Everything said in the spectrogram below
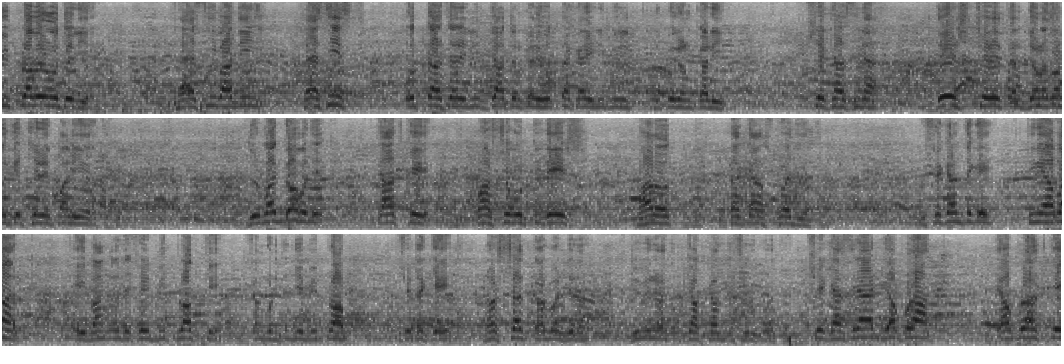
বিপ্লবের মধ্যে দিয়ে। ফ্যাসিবাদী, ফ্যাসিস্ট, অত্যাচারী, নির্যাতনকারী, হত্যাকারী নিপীড়নকারী শেখ হাসিনা দেশ ছেড়ে তার জনগণকে ছেড়ে পালিয়ে গেছে। দুর্ভাগ্য আমাদের যে আজকে পার্শ্ববর্তী দেশ ভারত তাকে আশ্রয় দিয়েছে। সেখান থেকে তিনি আবার এই বাংলাদেশের বিপ্লবকে, সংগঠিত যে বিপ্লব সেটাকে নস্বাত করবার জন্য বিভিন্ন রকম চক্রান্ত শুরু করেছে। শেখ হাসিনার যে অপরাধ, এই অপরাধকে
